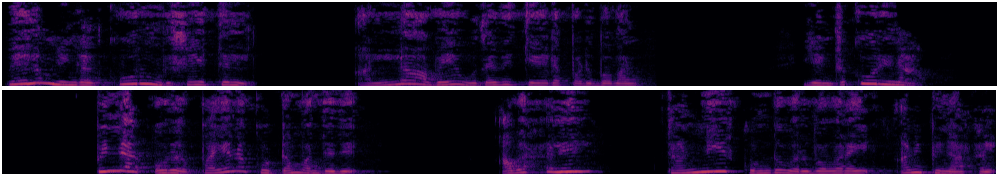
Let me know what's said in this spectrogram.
மேலும் நீங்கள் கூறும் விஷயத்தில் அல்லாவே உதவி தேடப்படுபவன் என்று கூறினார். பின்னர் ஒரு பயண கூட்டம் வந்தது. அவர்களில் தண்ணீர் கொண்டு வருபவரை அனுப்பினார்கள்.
